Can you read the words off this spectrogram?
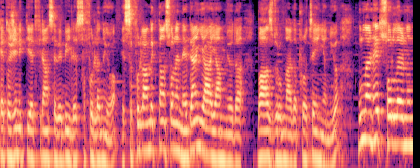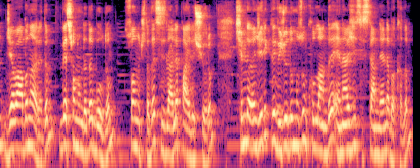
ketojenik diyet filan sebebiyle sıfırlanıyor. E sıfırlandıktan sonra neden yağ yanmıyor da bazı durumlarda protein yanıyor? Bunların hep sorularının cevabını aradım ve sonunda da buldum. Sonuçta da sizlerle paylaşıyorum. Şimdi öncelikle vücudumuzun kullandığı enerji sistemlerine bakalım.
